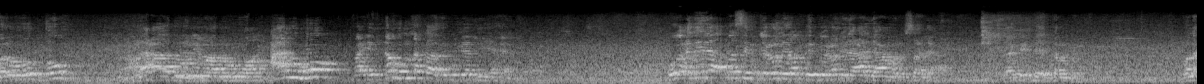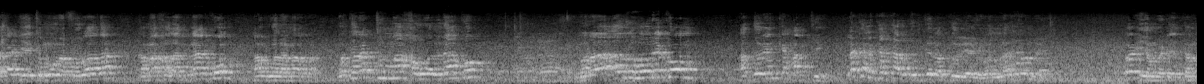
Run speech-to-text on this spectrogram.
ولو ردوا لعادوا لما نهوا عنه فإنهم لكاذبون يلي وعدي لا بس ارجعوني ربي ارجعوني لعلي عمل صالح. لكن ده يتمر ولقد جئتمونا فرادا كما خلقناكم أول مرة. وتركتم ما خولناكم وراء ظهوركم. الدنيا كحبتي. لك الكتار قلت لك الدنيا. والله والله وهي مدى تم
